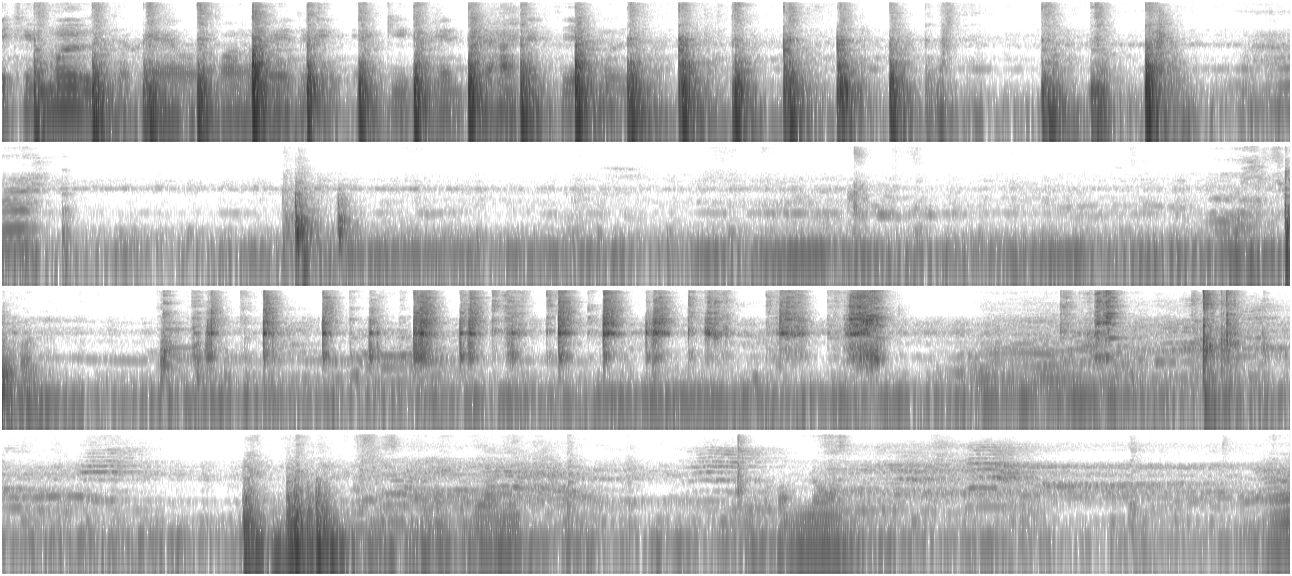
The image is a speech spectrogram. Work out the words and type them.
มีดที่มือจะแกวพอไม่ได้เอ็กินเฮ็ดได้เจ็บมือมานี่ทุกคนอืมใส่ประมาณนี้คือความนุ่มอะ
